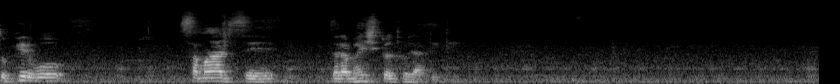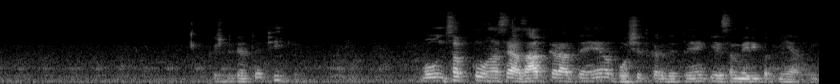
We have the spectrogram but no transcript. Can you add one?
तो फिर वो समाज से जरा बहिष्कृत हो जाती थी। कृष्ण कहते हैं, ठीक है। वो उन सबको वहाँ से आज़ाद कराते हैं और घोषित कर देते हैं कि ये सब मेरी पत्नियाँ हुई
